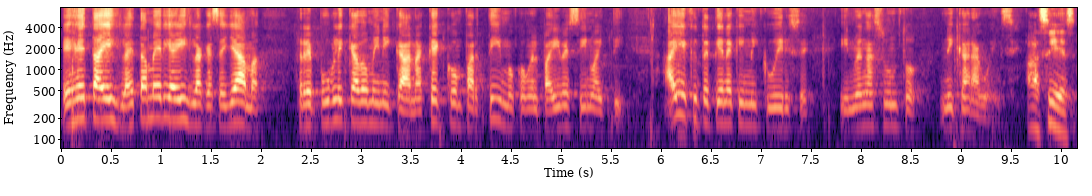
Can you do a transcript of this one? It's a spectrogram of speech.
Es esta isla, esta media isla que se llama República Dominicana que compartimos con el país vecino Haití. Ahí es que usted tiene que inmiscuirse y no en asunto nicaragüense. Así es.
